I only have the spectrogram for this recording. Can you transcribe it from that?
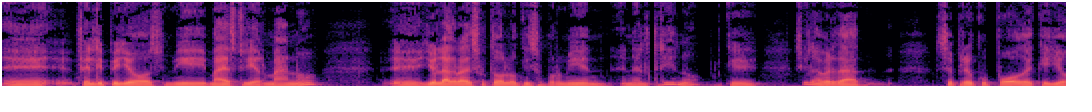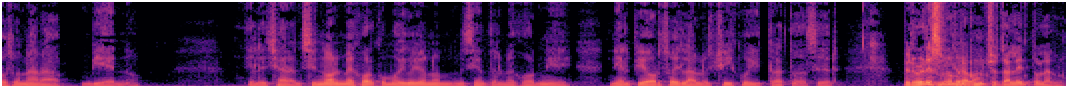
Eh, Felipe y yo es mi maestro y hermano, eh, yo le agradezco todo lo que hizo por mí en, en el tri, ¿no? Porque sí, la verdad, se preocupó de que yo sonara bien, ¿no? que le echaran. Si no el mejor, como digo, yo no me siento el mejor ni, ni el peor, soy Lalo Chico y trato de hacer. Pero eres un hombre con mucho talento, Lalo.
